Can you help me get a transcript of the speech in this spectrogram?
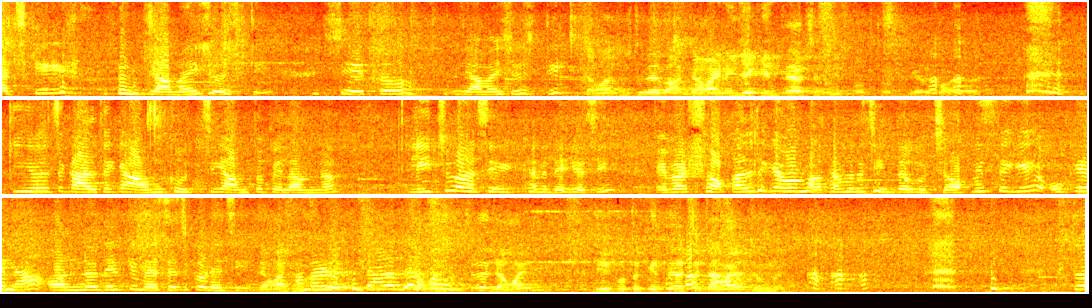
আজকে জামাই ষষ্ঠী সে তো জামাই ষষ্ঠী। জামাই ষষ্ঠীতে জামাই নিজে কিনতে যাচ্ছে জিনিসপত্র কি আর করা যাবে কি হয়েছে? কাল থেকে আম খুঁজছি আম তো পেলাম না। লিচু আছে এখানে দেখেছি। এবার সকাল থেকে আমার মাথার মধ্যে চিন্তা ঘুরছে। অফিস থেকে ওকে না অন্যদেরকে মেসেজ করেছি। আমার দাঁড়া দাঁড়া জামাই জিনিসপত্র কিনতে যাচ্ছে জামাইয়ের জন্য। তো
